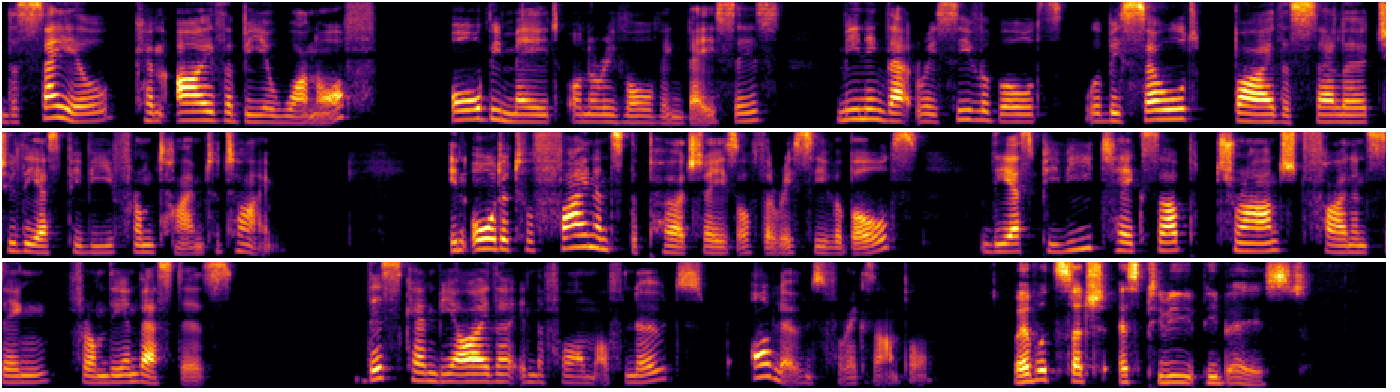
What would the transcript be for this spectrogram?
The sale can either be a one off or be made on a revolving basis, meaning that receivables will be sold by the seller to the SPV from time to time. In order to finance the purchase of the receivables, the SPV takes up tranched financing from the investors. This can be either in the form of notes or loans, for example. Where would such SPV be based?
